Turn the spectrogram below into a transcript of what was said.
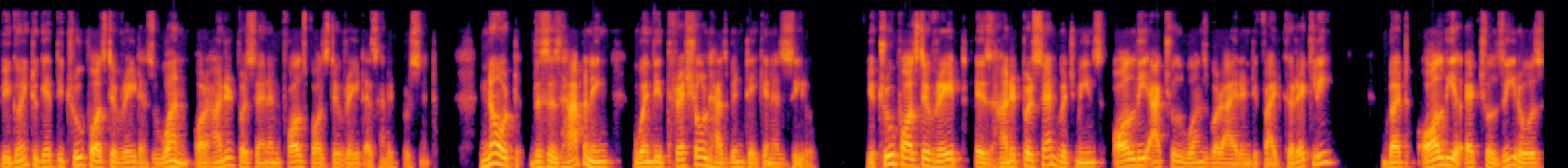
we're going to get the true positive rate as 1 or 100% and false positive rate as 100%. Note, this is happening when the threshold has been taken as 0. Your true positive rate is 100%, which means all the actual ones were identified correctly but all the actual zeros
